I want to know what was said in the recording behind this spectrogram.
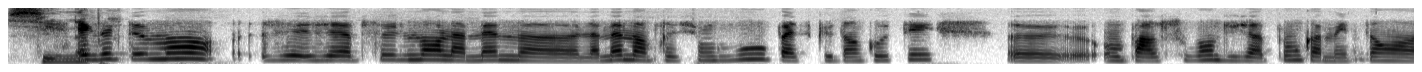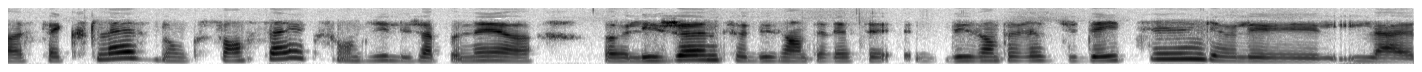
Une Exactement, j'ai absolument la même, euh, la même impression que vous, parce que d'un côté, euh, on parle souvent du Japon comme étant euh, sexless, donc sans sexe. On dit les Japonais, les jeunes se désintéressent, désintéressent du dating, les, la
